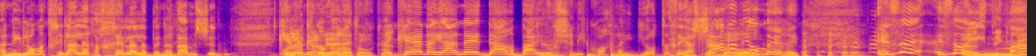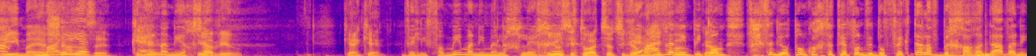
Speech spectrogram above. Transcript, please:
אני לא מתחילה לרחל על הבן אדם ש... כאילו, אני לקלל גומרת, אותו, כן. כן, היה נהדר, ביי. כן. יש לי כוח לאידיוט הזה, ישר ברור. אני אומרת. איזה, איזו אז אימה. תגמרי עם הישר? הזה. כן, אני קחי עכשיו... כן, כן. ולפעמים אני מלכלכת. היו סיטואציות שגם אני ואז כבר, אני פתאום, כן. ואז אני עוד פעם לוקחת את הטלפון ודופקת עליו בחרדה, ואני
